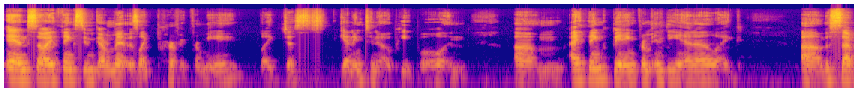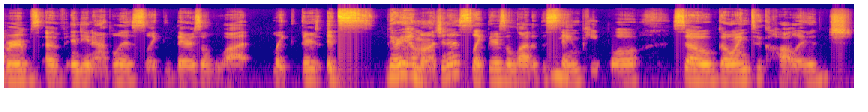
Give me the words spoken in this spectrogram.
and so I think student government was like perfect for me, like just getting to know people. And um, I think being from Indiana, like uh, the suburbs of Indianapolis, like there's a lot, like there's, it's very homogenous. Like there's a lot of the Mhm. same people. So going to college,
